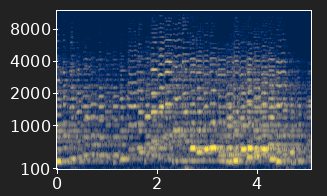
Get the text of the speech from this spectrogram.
Thank you.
